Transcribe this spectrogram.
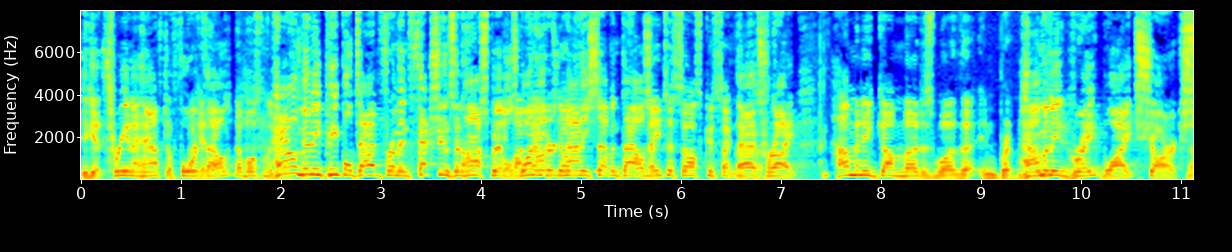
You get three and a half to 4,000. Okay, How question. many people died from infections in hospitals? 197,000. Let me just ask you a second. That's question. right. How many gun murders were there in Britain? How many year? great white sharks? No,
